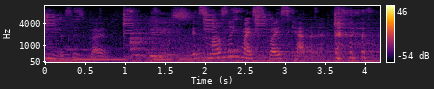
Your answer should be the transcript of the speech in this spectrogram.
Mm, this is good. It smells like my spice cabinet.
